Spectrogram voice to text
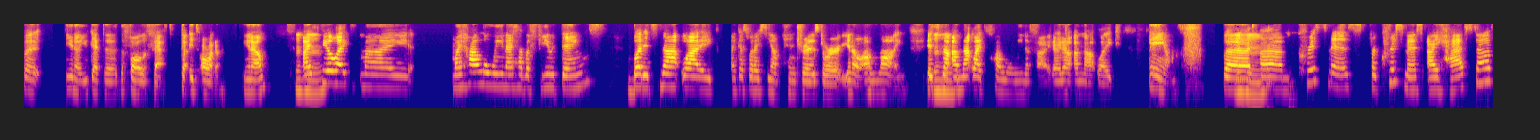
but you know, you get the the fall effect. It's autumn, you know? I Mhm. feel like my my Halloween, I have a few things, but it's not like I guess what I see on Pinterest or you know online. It's not. Mhm. I'm not like Halloweenified. I don't. I'm not like bam. But Mhm. um, Christmas for Christmas, I have stuff.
